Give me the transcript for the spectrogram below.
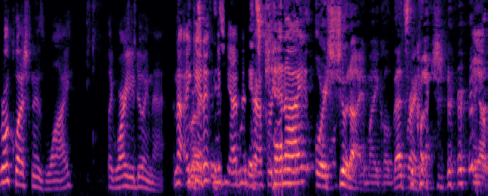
real question is why? Like, why are you doing that? And I right. get it. It's, it's can I or should I, Michael? That's right. the question. yeah.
